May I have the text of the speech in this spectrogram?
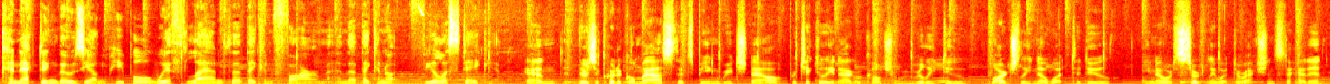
connecting those young people with land that they can farm and that they can uh, feel a stake in. And there's a critical mass that's being reached now, particularly in agriculture. We really do largely know what to do, you know, or certainly what directions to head in.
